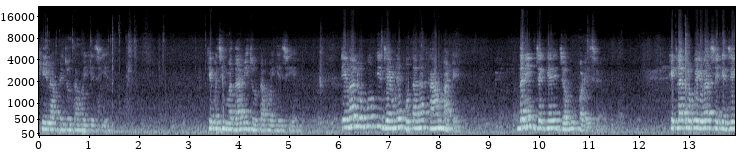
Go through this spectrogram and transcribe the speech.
ખેલ આપણે જોતા હોઈએ છીએ, કે પછી મદારી જોતા હોઈએ છીએ, એવા લોકો કે જેમણે પોતાના કામ માટે દરેક જગ્યાએ જવું પડે છે. કેટલાક લોકો એવા છે કે જે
